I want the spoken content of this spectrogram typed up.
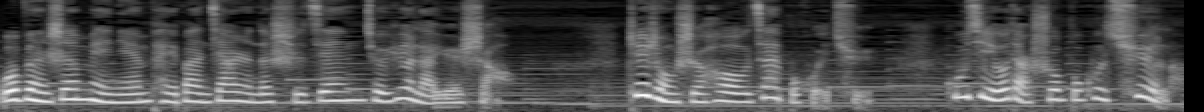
我本身每年陪伴家人的时间就越来越少，这种时候再不回去，估计有点说不过去了。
